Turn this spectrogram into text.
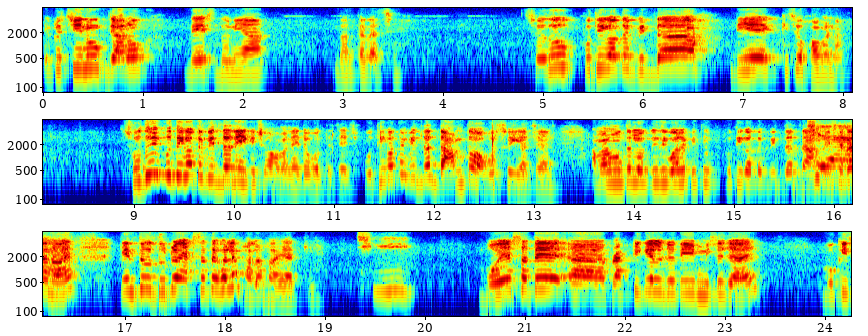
একটু চিনুক জানুক দেশ দুনিয়া দরকার আছে। শুধু পুঁথিগত বিদ্যা দিয়ে কিছু হবে না। শুধুই পুঁথিগত বিদ্যা দিয়ে কিছু হবে না এটা বলতে চাইছি। পুঁথিগত বিদ্যার দাম তো অবশ্যই আছে। আমার মতো লোক যদি বলে পুঁথিগত বিদ্যার দাম নেই সেটা নয় কিন্তু দুটো একসাথে হলে ভালো হয় আর কি। বইয়ের সাথে প্র্যাকটিক্যাল যদি মিশে যায় বুকিস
